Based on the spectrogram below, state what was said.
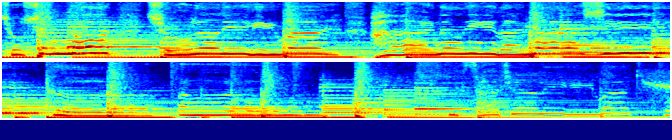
求什么？除了你以外，还能依赖哪一个？在这里以外，在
